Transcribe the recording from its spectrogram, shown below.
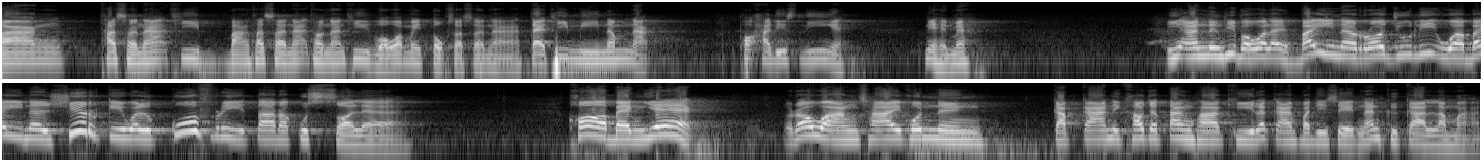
บาง ทัศนะที่บางทัศนะเท่านั้นที่บอกว่าไม่ตกศาสนา แต่ที่มีน้ำหนัก เพราะฮะดิษนี้ไงเนี่ยเห็นไหมอีกอันหนึ่งที่บอกว่าอะไรไบนารจูลิวะไบนาชิรกิวัลกุฟรีตารกุสซอลาข้อแบ่งแยกระหว่างชายคนหนึ่ง กับการที่เขาจะตั้งภาคีและการปฏิเสธนั้นคือการละหมาด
